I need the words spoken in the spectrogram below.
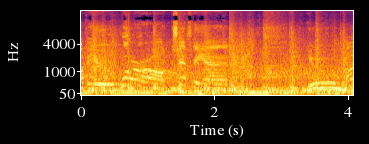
ECW World Champion, Umaga.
